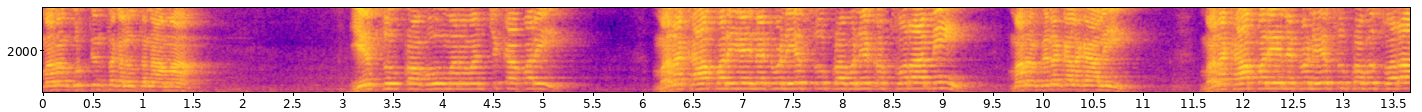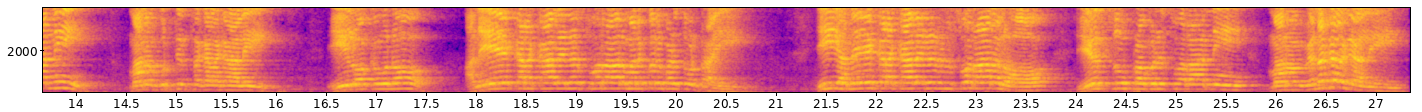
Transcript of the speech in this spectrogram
మనం గుర్తించగలుగుతున్నామా? యేసు ప్రభు మన మంచి కాపరి. మన కాపరి అయినటువంటి యేసు ప్రభుని యొక్క స్వరాన్ని మనం వినగలగాలి. మన కాపరి అయినటువంటి యేసు ప్రభు స్వరాన్ని మనం గుర్తించగలగాలి. ఈ లోకములో అనేక రకాలైన స్వరాలు మనకు వినబడుతుంటాయి ఈ అనేక రకాలైన స్వరాలలో యేసు ప్రభుని స్వరాన్ని మనం వినగలగాలి.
